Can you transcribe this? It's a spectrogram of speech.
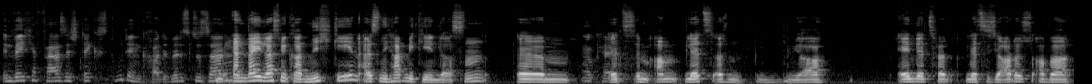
In welcher Phase steckst du denn gerade? Würdest du sagen? Äh, nein, lass mich gerade nicht gehen. Also ich habe mich gehen lassen. Ähm, Okay. Jetzt im am letzt, also ja, Ende letztes Jahres, aber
